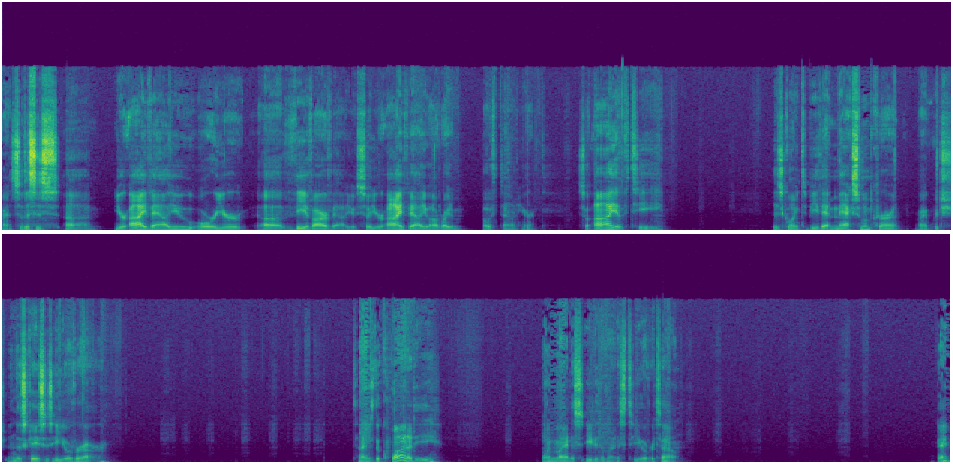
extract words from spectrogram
All right, so this is uh, your I value or your uh, V of R value. So your I value, I'll write them both down here. So I of T is going to be that maximum current, right, which in this case is E over R, times the quantity, 1 minus e to the minus t over tau. Okay?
